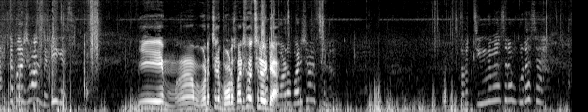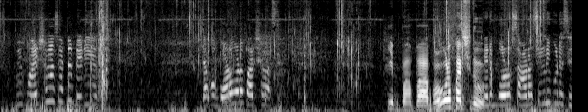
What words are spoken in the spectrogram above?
একটা পার্শে মাছ বেরিয়ে গেছে। এ মা বড় ছিল বড় পার্শে ছিল ওইটা। বড় পার্শে ছিল তবে চিংড়ি মাছ এরকম পড়েছে। ওই পার্শে মাছ একটা বেরিয়ে গেছে। দেখো বড় বড় মাছ। এ বাবা বড় বড় পার্শে তো। এটা বড় সাওড়া চিংড়ি পড়েছে।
